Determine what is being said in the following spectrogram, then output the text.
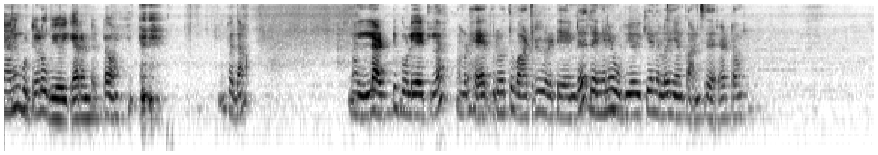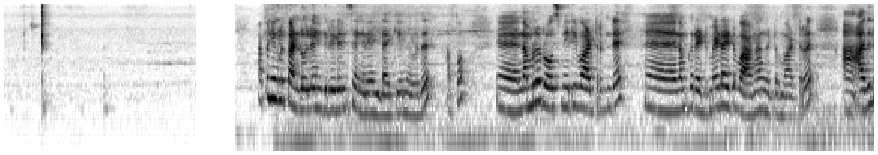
ഞാനും കുട്ടികളും ഉപയോഗിക്കാറുണ്ട് കേട്ടോ. അപ്പോൾ ഇതാ. നല്ല അടിപൊളിയായിട്ടുള്ള നമ്മുടെ ഹെയർ ഗ്രോത്ത് വാട്ടർ റെഡി ആയിട്ടുണ്ട് ഇതെങ്ങനെ ഉപയോഗിക്കുക എന്നുള്ളത് ഞാൻ കാണിച്ചു തരാം കേട്ടോ. അപ്പോൾ നിങ്ങൾ കണ്ടുമല്ലോ ഇൻഗ്രീഡിയൻസ് എങ്ങനെ ഉണ്ടാക്കിയെന്നുള്ളത് അപ്പോൾ നമ്മൾ റോസ്മേരി വാട്ടറിന്റെ നമുക്ക് റെഡിമെയ്ഡായിട്ട് വാങ്ങാൻ കിട്ടും വാട്ടർ അതിൽ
